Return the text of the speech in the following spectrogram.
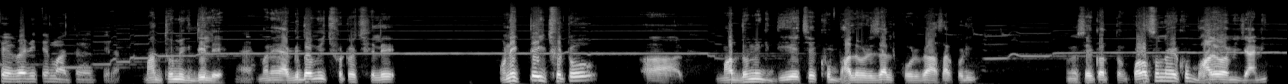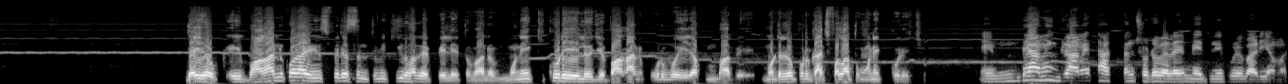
ফেব্রুয়ারিতে মাধ্যমিক দিলাম। মাধ্যমিক দিলে? হ্যাঁ। মানে একদমই ছোট ছেলে অনেকটাই ছোট আর মাধ্যমিক দিয়েছে খুব ভালো রেজাল্ট করবে আশা করি। মানে সে কত পড়াশোনায় খুব ভালো আমি জানি। যাই হোক এই বাগান করার ইন্সপিরেশন তুমি কীভাবে পেলে? তোমার মনে কি করে এলো যে বাগান করব এরকম ভাবে? মোটের ওপর গাছপালা তো অনেক করেছ। এমনিতে আমি গ্রামে থাকতাম ছোটবেলায় মেদিনীপুরে বাড়ি আমার।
